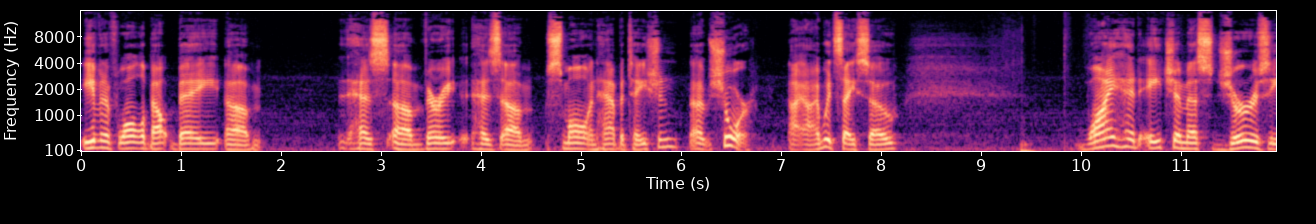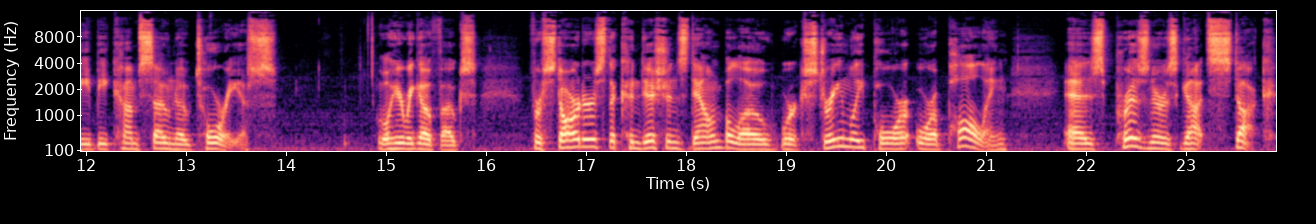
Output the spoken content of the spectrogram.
even if Wallabout Bay um, has um, very has um, small inhabitation? Uh, sure, I, I would say so. Why had HMS Jersey become so notorious? Well, here we go, folks. For starters, the conditions down below were extremely poor or appalling as prisoners got stuck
